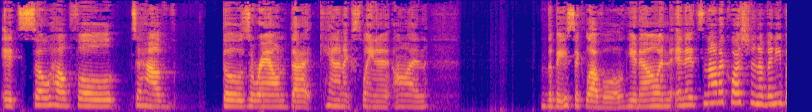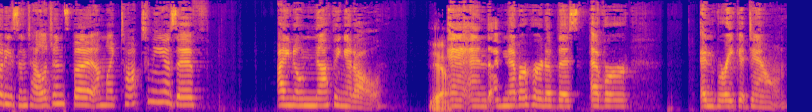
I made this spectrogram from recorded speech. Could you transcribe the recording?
it's so helpful to have those around that can explain it on the basic level, you know, and and it's not a question of anybody's intelligence, but I'm like talk to me as if I know nothing at all. Yeah. And, and I've never heard of this ever and break it down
